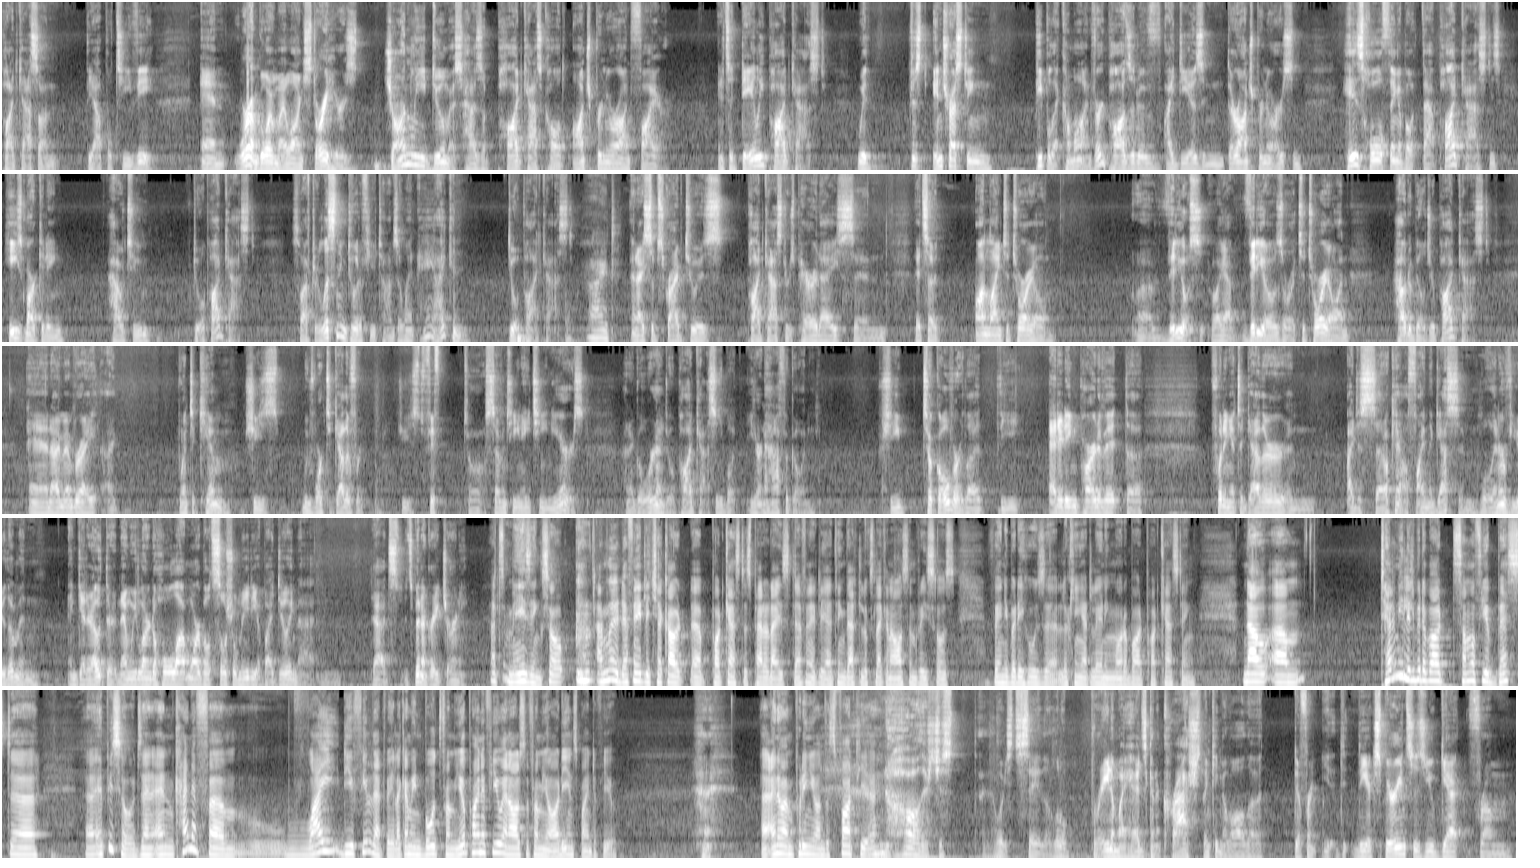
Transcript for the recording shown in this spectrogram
podcasts on the Apple TV. And where I'm going with my long story here is John Lee Dumas has a podcast called Entrepreneur on Fire. And it's a daily podcast with just interesting people that come on, very positive ideas, and they're entrepreneurs. And his whole thing about that podcast is he's marketing how to do a podcast. So after listening to it a few times, I went, hey, I can do a podcast right and I subscribed to his Podcasters Paradise, and it's a online tutorial uh, videos. Well, yeah, videos or a tutorial on how to build your podcast. And I remember I, I went to Kim. She's we've worked together for geez, 15, oh, 17, 18 years. And I go, we're going to do a podcast. This was about a year and a half ago, and she took over the the editing part of it, the putting it together, and I just said, okay, I'll find the guests and we'll interview them and and get it out there. And then we learned a whole lot more about social media by doing that. Yeah, it's it's been a great journey. That's amazing. So I'm going to definitely check out uh, Podcasters Paradise. Definitely, I think that looks like an awesome resource for anybody who's uh, looking at learning more about podcasting. Now, um, tell me a little bit about some of your best uh, uh, episodes and and kind of um, why do you feel that way? Like, I mean, both from your point of view and also from your audience point of view. I I know I'm putting you on the spot here. No, there's just I always say the little brain in my head's going to crash thinking of all the different the experiences you get from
